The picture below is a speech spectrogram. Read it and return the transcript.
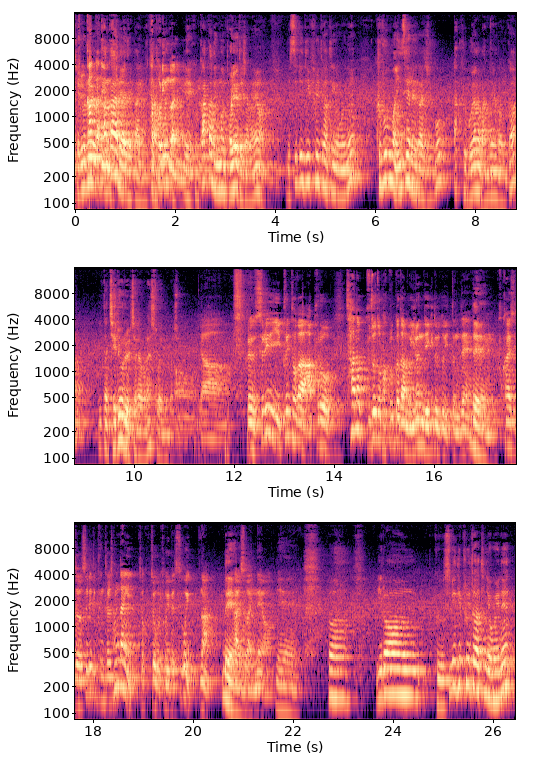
재료를 깎아내야 될 거 아닙니까? 다 버리는 거 아닙니까? 네, 그럼 깎아낸 건 버려야 되잖아요. 근데 3D 프린터 같은 경우는 그 부분만 인쇄를 해가지고 딱 그 모양을 만드는 거니까 일단 재료를 절약을 할 수가 있는 거죠. 어, 야, 그래서 3D 프린터가 앞으로 산업 구조도 바꿀 거다 뭐 이런 얘기들도 있던데 네. 음, 북한에서도 3D 프린터를 상당히 적극적으로 도입해 쓰고 있구나 네. 알 수가 있네요. 예. 어, 이런 그 3D 프린터 같은 경우에는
